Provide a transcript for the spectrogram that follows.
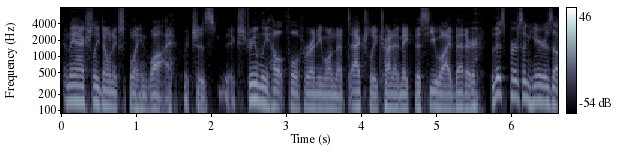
and they actually don't explain why, which is extremely helpful for anyone that's actually trying to make this UI better. But this person here is upset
